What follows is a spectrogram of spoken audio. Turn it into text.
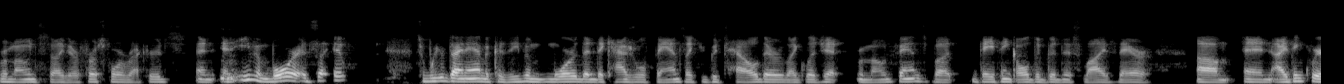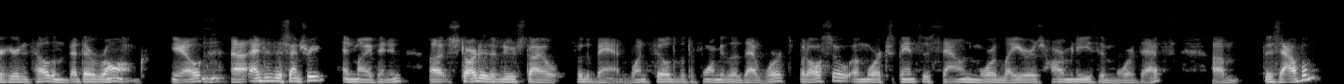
Ramones to like their first four records, and mm-hmm. and even more, it's like it, it's a weird dynamic because even more than the casual fans, like you could tell they're like legit Ramone fans, but they think all the goodness lies there. Um, and I think we're here to tell them that they're wrong. You know, mm-hmm. uh, end of the century, in my opinion, uh, started a new style for the band, one filled with the formula that worked, but also a more expansive sound, more layers, harmonies, and more depth. Um, this album,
